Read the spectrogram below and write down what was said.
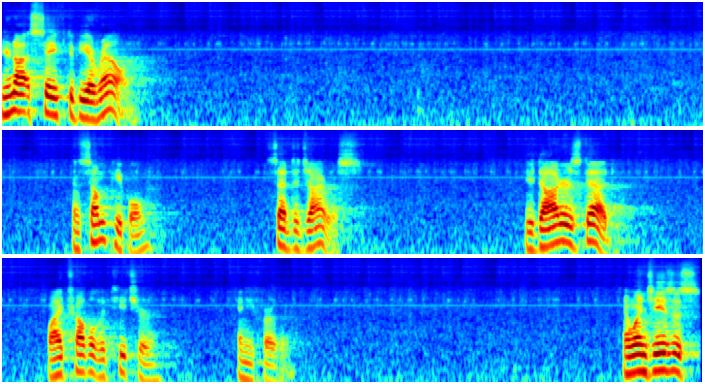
You're not safe to be around. And some people said to Jairus, Your daughter is dead. Why trouble the teacher any further? And when Jesus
